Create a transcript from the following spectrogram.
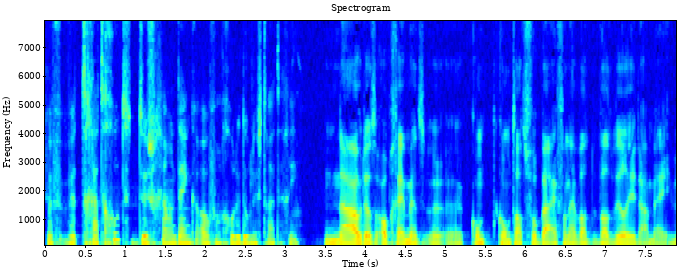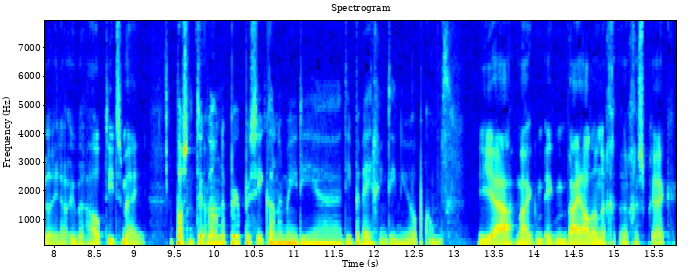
We, het gaat goed, dus gaan we denken over een goede doelenstrategie. Nou, dat op een gegeven moment uh, komt, komt dat voorbij van hè, wat, wat wil je daarmee? Wil je daar überhaupt iets mee? Past natuurlijk wel in de purpose economy, die, uh, die beweging die nu opkomt. Ja, maar ik, ik, wij hadden een, een gesprek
